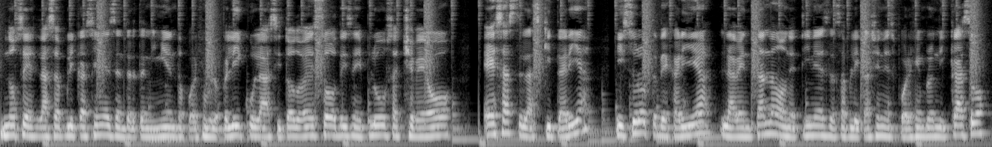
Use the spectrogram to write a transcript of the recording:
no sé, las aplicaciones de entretenimiento, por ejemplo, películas y todo eso, Disney Plus, HBO, esas te las quitaría y solo te dejaría la ventana donde tienes las aplicaciones, por ejemplo, en mi caso,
